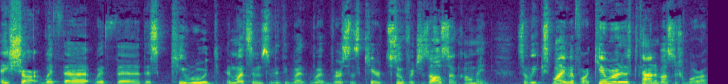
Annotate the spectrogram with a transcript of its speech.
a sharp with uh, with uh, this kirud and what's with, with, with versus kirtzuf, which is also combing? So we explained before. Kirud is katana chabura.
